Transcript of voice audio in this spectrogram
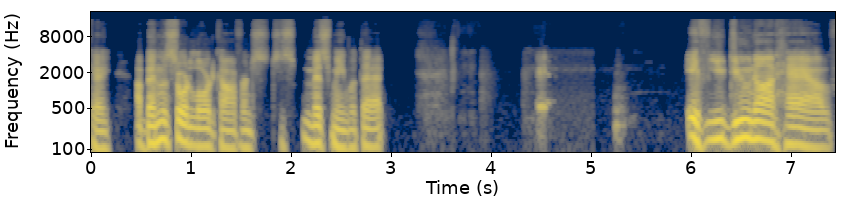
Okay. I've been to the Sword of Lord conference. Just miss me with that. If you do not have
